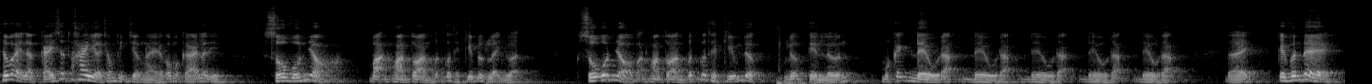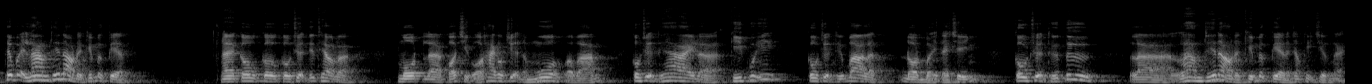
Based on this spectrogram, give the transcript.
Thế vậy là cái rất hay ở trong thị trường này có một cái là gì? Số vốn nhỏ bạn hoàn toàn vẫn có thể kiếm được lợi nhuận. Số vốn nhỏ bạn hoàn toàn vẫn có thể kiếm được lượng tiền lớn một cách đều đặn đều đặn đều đặn đều đặn đều đặn. Đấy cái vấn đề thế vậy làm thế nào để kiếm được tiền? À, câu câu câu chuyện tiếp theo là một là có chỉ có hai câu chuyện là mua và bán câu chuyện thứ hai là ký quỹ câu chuyện thứ ba là đòn bẩy tài chính câu chuyện thứ tư là làm thế nào để kiếm được tiền ở trong thị trường này.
